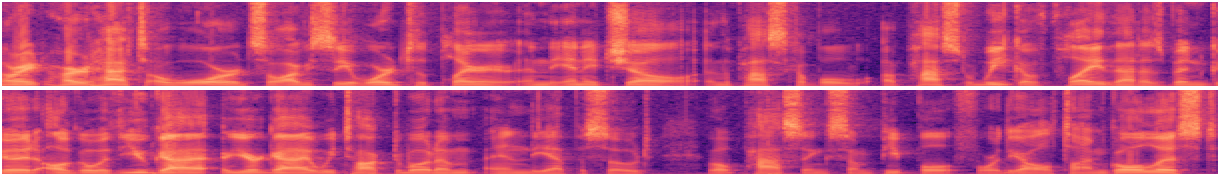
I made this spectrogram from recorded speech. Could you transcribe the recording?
All right, Hard Hat Award. So obviously awarded to the player in the NHL in the past couple, uh, past week of play that has been good. I'll go with you guy, your guy. We talked about him in the episode about passing some people for the all-time goal list,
